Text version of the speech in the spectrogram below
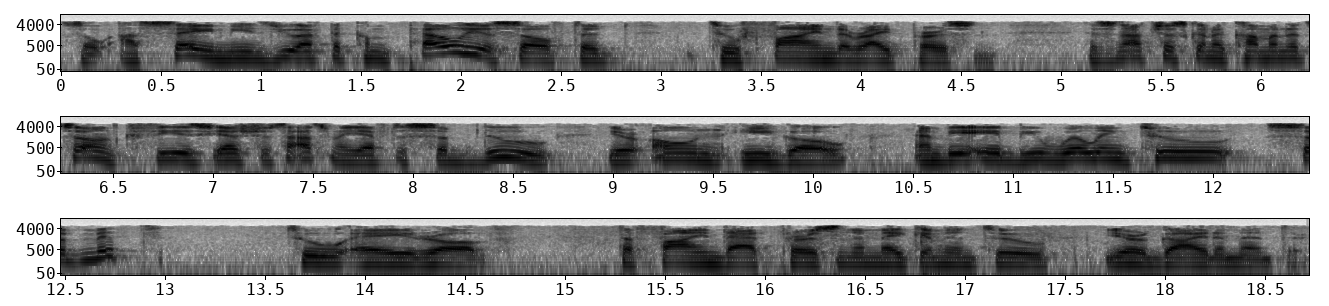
So asay means you have to compel yourself to to find the right person. It's not just going to come on its own. You have to subdue your own ego and be, be willing to submit to a Rav, to find that person and make him into your guide and mentor.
